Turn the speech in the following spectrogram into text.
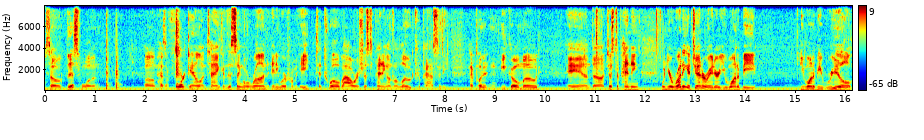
so this one, Um, has a four gallon tank and this thing will run anywhere from 8 to 12 hours just depending on the load capacity. I put it in eco mode and uh, just depending when you're running a generator you want to be you want to be real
